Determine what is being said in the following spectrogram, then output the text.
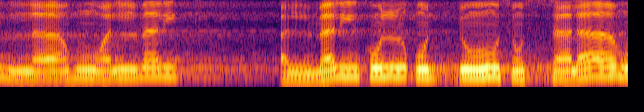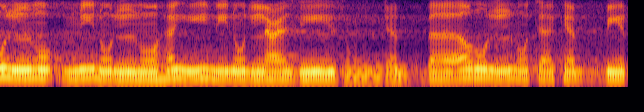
إلا هو الملك الملك القدوس السلام المؤمن المهيمن العزيز الجبار المتكبر.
